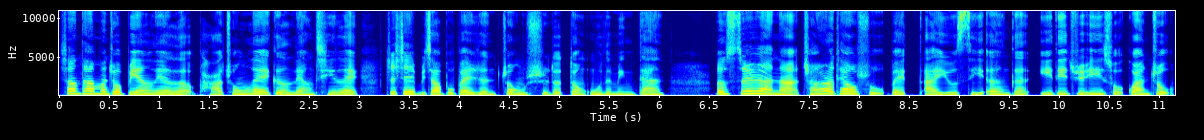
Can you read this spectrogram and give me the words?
像他们就编列了爬虫类跟两栖类这些比较不被人重视的动物的名单。而虽然呢，长耳跳鼠被 IUCN 跟 EDGE 所关注，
